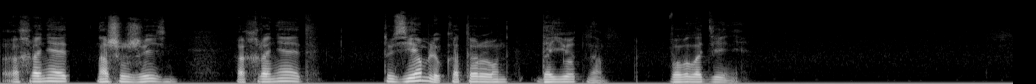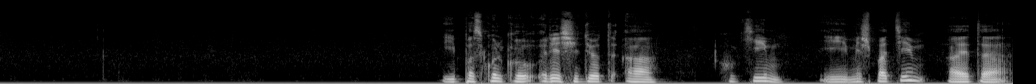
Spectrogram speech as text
охраняет нашу жизнь, охраняет ту землю, которую Он дает нам во владение. И поскольку речь идет о Хуким и Мишпатим, а это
